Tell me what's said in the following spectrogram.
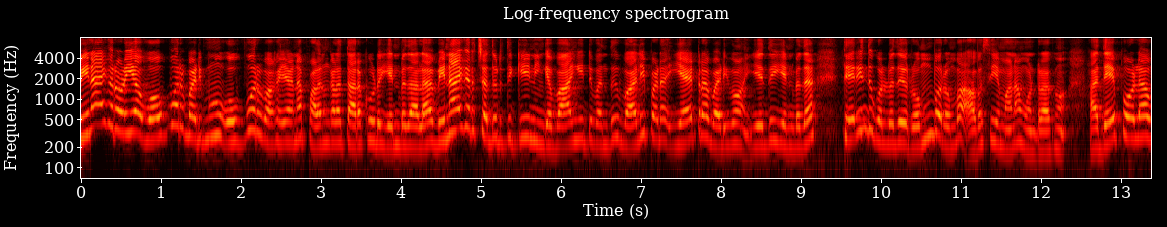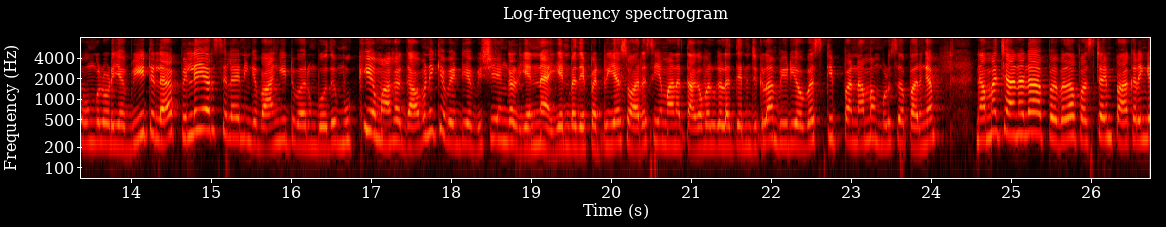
விநாயகருடைய ஒவ்வொரு வடிவமும் ஒவ்வொரு வகையான பலன்களை தரக்கூடும் என்பதால் விநாயகர் சதுர்த்திக்கு நீங்கள் வாங்கிட்டு வந்து வழிபட ஏற்ற வடிவம் எது என்பதை தெரிந்து கொள்வது ரொம்ப ரொம்ப அவசியமான ஒன்றாகும். அதே போல் உங்களுடைய வீட்டில் பிள்ளையார் சிலை நீங்கள் வாங்கிட்டு வரும்போது முக்கியமாக கவனிக்க வேண்டிய விஷயங்கள் என்ன என்பதை பற்றிய சுவாரஸ்யமான தகவல்களை தெரிஞ்சுக்கலாம். வீடியோவை ஸ்கிப் பண்ணாமல் முழுசாக பாருங்கள் நம்ம சேனலை இப்போ இப்போ தான் ஃபஸ்ட் டைம் பார்க்குறீங்க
